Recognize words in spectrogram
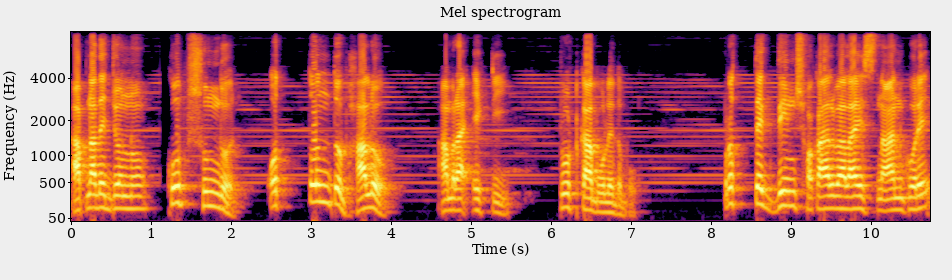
আপনাদের জন্য খুব সুন্দর, অত্যন্ত ভালো আমরা একটি টোটকা বলে দেব। প্রত্যেক দিন সকালবেলায় স্নান করে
